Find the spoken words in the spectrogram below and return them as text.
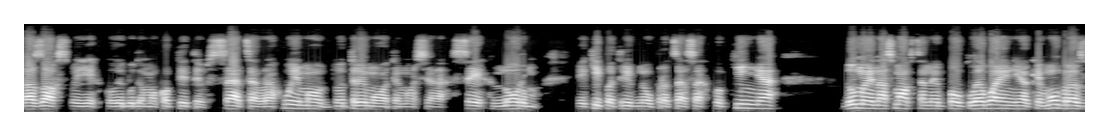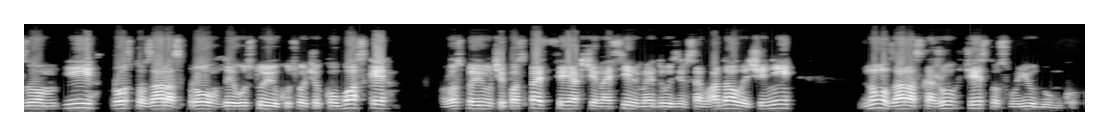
разах своїх, коли будемо коптити, все це врахуємо, дотримуватимося всіх норм, які потрібно в процесах коптіння. Думаю, на смак це не повпливає ніяким образом. І просто зараз продегустую кусочок ковбаски. Розповім, чи по спеціях, чи на сіль ми, друзі, все вгадали, чи ні. Ну, зараз скажу чисто свою думку.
